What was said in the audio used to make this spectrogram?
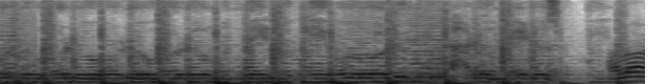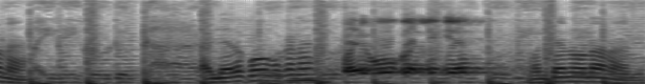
ಓಡು ಓಡು ಓಡು ಓಡು ಮುಂದೆ ನುಗ್ಗಿ ಓಡು ಕಾಡು ಮೇಡು ಸುತ್ತಿ ಹಲೋ ಅಣ್ಣ. ಅಲ್ಲಿ ಎದಕ್ಕೆ ಹೋಗ್ಬೇಕಣ್ಣ? ಹೋಗು ಅಲ್ಲಿಗೆ. ಮತ್ತೆ ನೋಡೋಣ ಅಲ್ಲಿ.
